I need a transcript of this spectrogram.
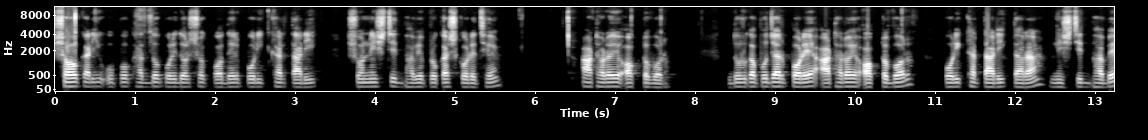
সহকারী উপখাদ্য পরিদর্শক পদের পরীক্ষার তারিখ সুনিশ্চিতভাবে প্রকাশ করেছে আঠারোই অক্টোবর। দুর্গাপূজার পরে আঠারোই অক্টোবর পরীক্ষার তারিখ তারা নিশ্চিতভাবে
